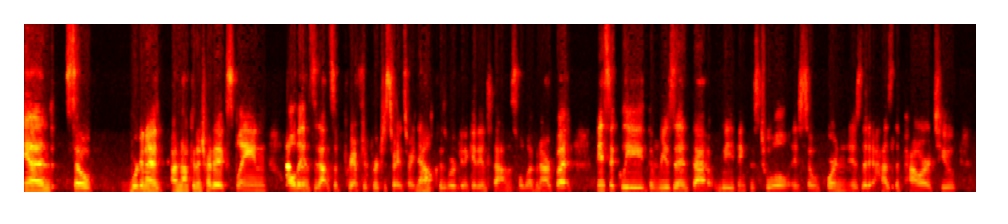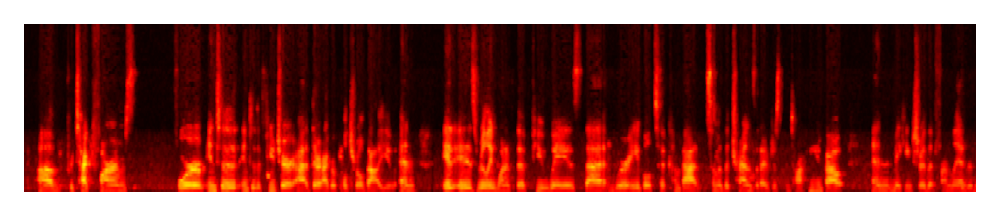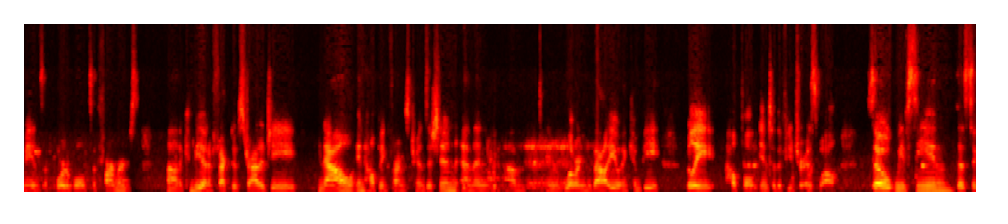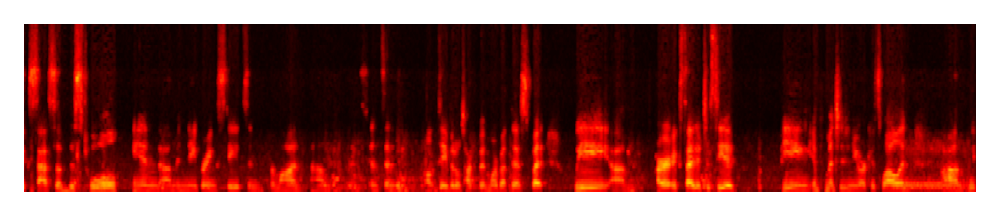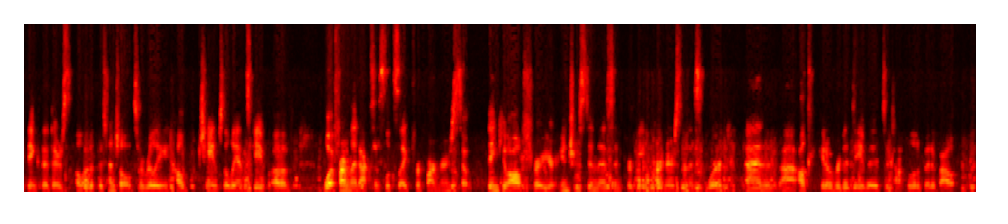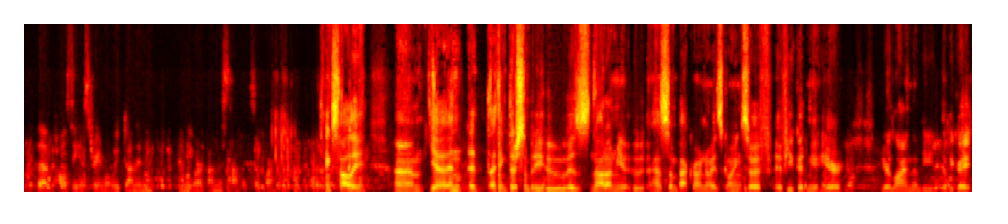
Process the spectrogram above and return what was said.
and so we're gonna, I'm not gonna try to explain all the ins and outs of preemptive purchase rights right now because we're gonna get into that in this whole webinar. But basically the reason that we think this tool is so important is that it has the power to um, protect farms for into into the future at their agricultural value and it is really one of the few ways that we're able to combat some of the trends that I've just been talking about and making sure that farmland remains affordable to farmers. Uh, it can be an effective strategy now in helping farms transition and then um, in lowering the value and can be really helpful into the future as well. So we've seen the success of this tool in, um, in neighboring states in Vermont, um, for instance, and David will talk a bit more about this, but we um, are excited to see it being implemented in New York as well. And um, we think that there's a lot of potential to really help change the landscape of what farmland access looks like for farmers. So thank you all for your interest in this and for being partners in this work. And uh, I'll kick it over to David to talk a little bit about the policy history and what we've done in, in New York on this topic so far. Thanks, Holly. Um, yeah, and it, I think there's somebody who is not on mute who has some background noise going. So if, if you could mute your your line, that'd be that'd be great.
